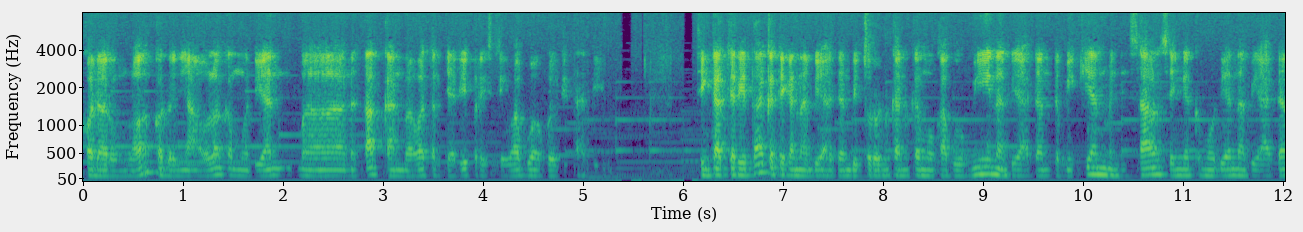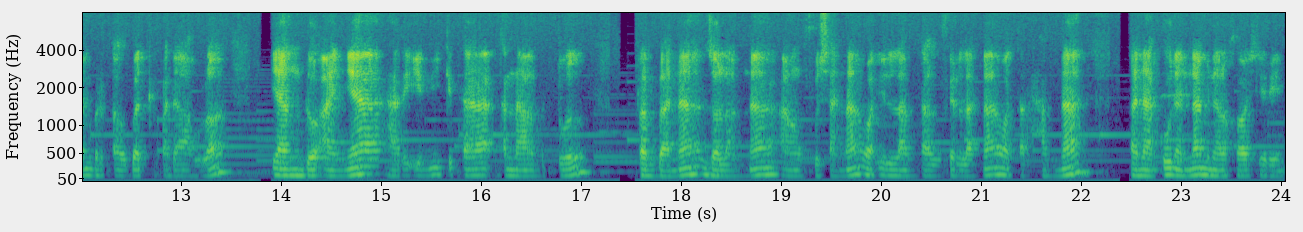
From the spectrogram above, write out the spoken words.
kodarullah, kodenya Allah kemudian menetapkan bahwa terjadi peristiwa buah buldi tadi. Singkat cerita, ketika Nabi Adam diturunkan ke muka bumi, Nabi Adam demikian menyesal sehingga kemudian Nabi Adam bertaubat kepada Allah yang doanya hari ini kita kenal betul. Rabbana zolamna anfusana wa illam taghfir lana wa tarhamna lanakunanna minal khosirin.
